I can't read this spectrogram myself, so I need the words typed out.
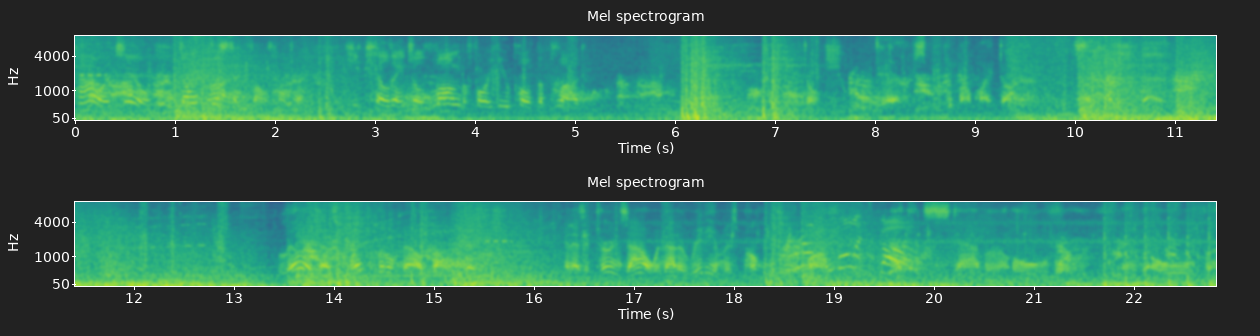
power, too. Don't listen, Vault Hunter. He killed Angel long before you pulled the plug. Don't you dare speak about my daughter. Lilith has quite a little mouth on her. And as it turns out, when that Eridium is pumping through her body, I can stab her over and over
